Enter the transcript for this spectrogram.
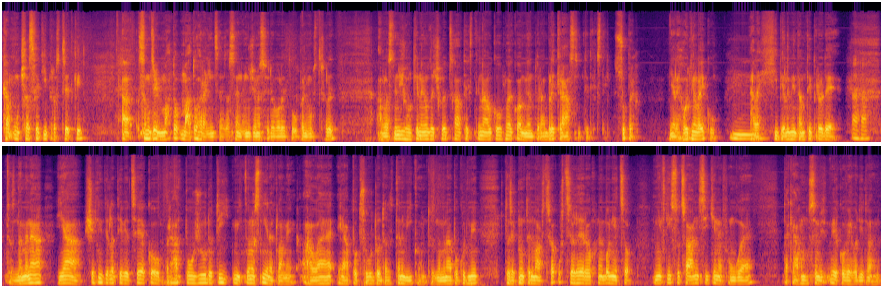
kam účel světí prostředky. A samozřejmě má to, má to hranice, zase nemůžeme si dovolit to úplně ustřelit. A vlastně, když holky začaly psát texty na alkohol jako agentura, byly krásné ty texty, super měli hodně léku, hmm. ale chyběly mi tam ty prodeje. Aha. To znamená, já všechny tyhle ty věci jako rád použiju do té výkonnostní reklamy, ale já potřebuji dodat ten výkon. To znamená, pokud mi to řeknu, ten máš třeba ustřelý roh nebo něco, mě v té sociální síti nefunguje, tak já ho musím jako vyhodit ven.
